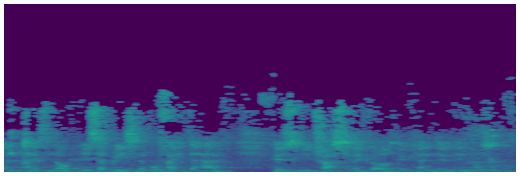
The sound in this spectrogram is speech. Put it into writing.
and, and it's, not, it's a reasonable faith to have because you trust in a God who can do the impossible.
